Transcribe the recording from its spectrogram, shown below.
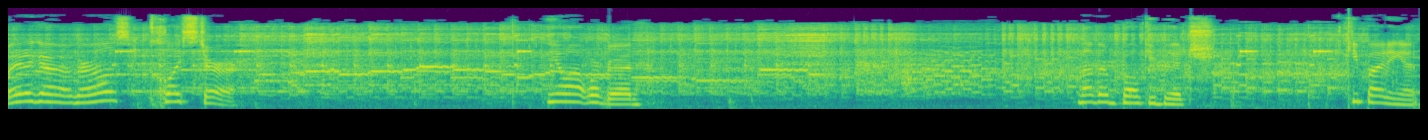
Way to go, girls! Cloyster! You know what? We're good. Another bulky bitch. Keep biting it.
